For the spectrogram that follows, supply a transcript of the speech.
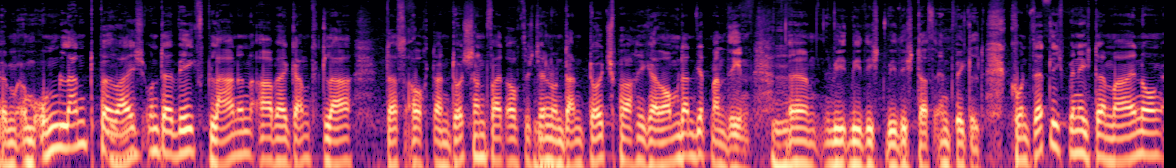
im Umlandbereich mhm. unterwegs, planen aber ganz klar das auch dann deutschlandweit aufzustellen und dann deutschsprachiger Raum. Und dann wird man sehen, mhm. wie, wie, sich, wie sich das entwickelt. Grundsätzlich bin ich der Meinung,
